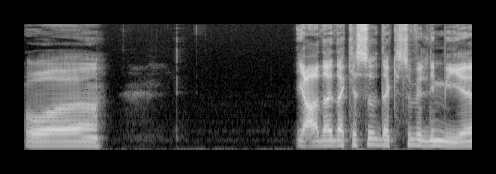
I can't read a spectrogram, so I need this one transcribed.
og Ja, det er, det, er så, det er, ikke så, veldig mye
